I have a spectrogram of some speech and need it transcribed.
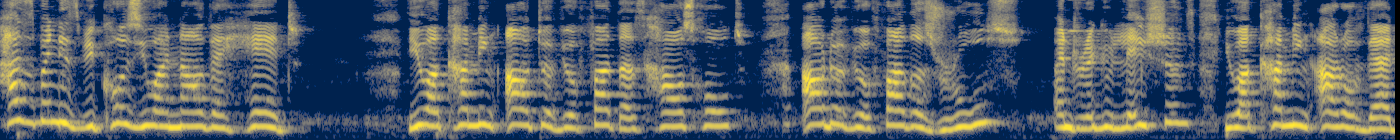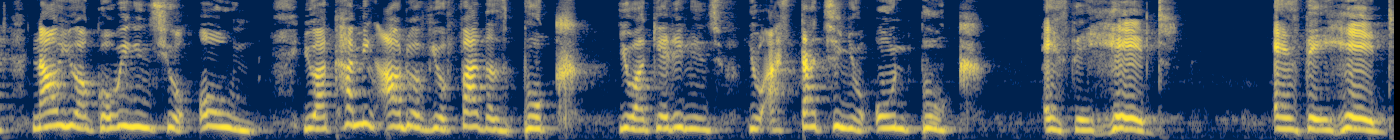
Husband is because you are now the head. You are coming out of your father's household, out of your father's rules and regulations. You are coming out of that. Now you are going into your own. You are coming out of your father's book you are getting into, you are starting your own book as the head. As the head.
